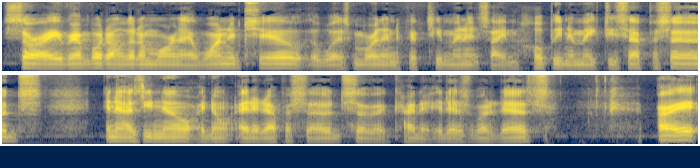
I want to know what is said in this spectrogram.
Sorry, I rambled on a little more than I wanted to. It was more than 15 minutes. I'm hoping to make these episodes, and as you know, I don't edit episodes, so it kind of it is what it is. All right,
